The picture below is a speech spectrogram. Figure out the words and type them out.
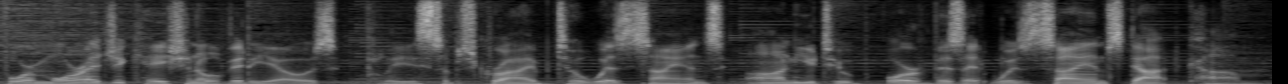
For more educational videos, please subscribe to WizScience on YouTube or visit wizscience.com.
